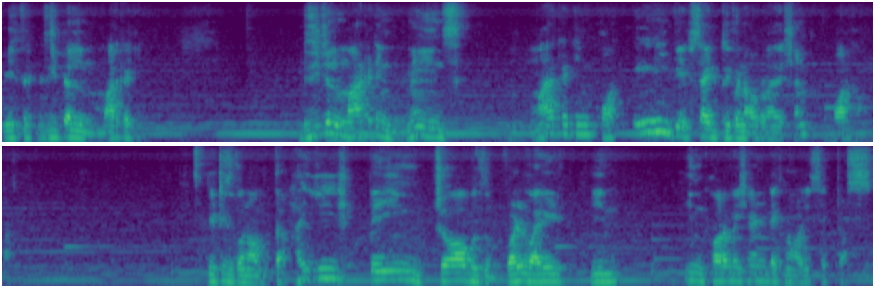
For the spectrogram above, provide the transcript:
is the digital marketing. Digital marketing means marketing for any website driven organization or company. It is one of the highest paying jobs worldwide in information technology sectors.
